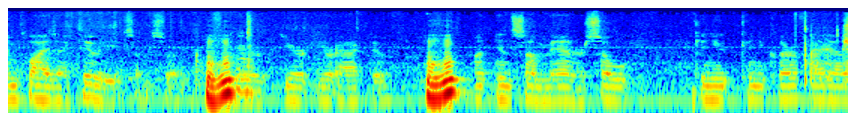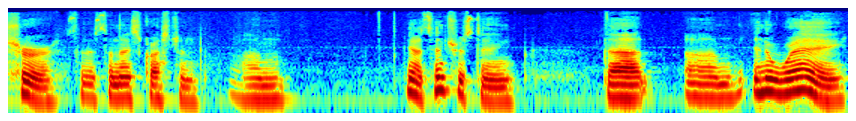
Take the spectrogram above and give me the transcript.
implies activity of some sort. Mhm. You're, you're, you're active hmm in some manner. So can you can you clarify that? Sure. So it's a nice question. Um, yeah, it's interesting that um, in a way,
